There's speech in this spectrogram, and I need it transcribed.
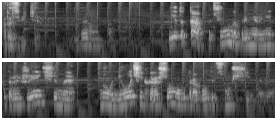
развития. Да. И это так. Почему, например, некоторые женщины ну, не очень хорошо могут работать с мужчинами?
